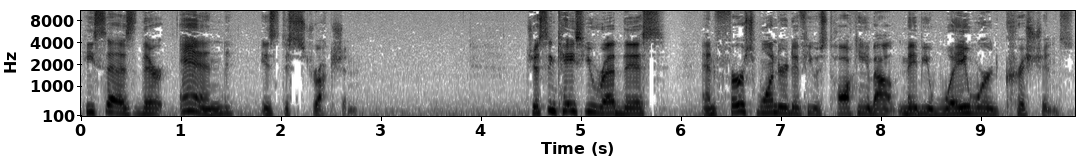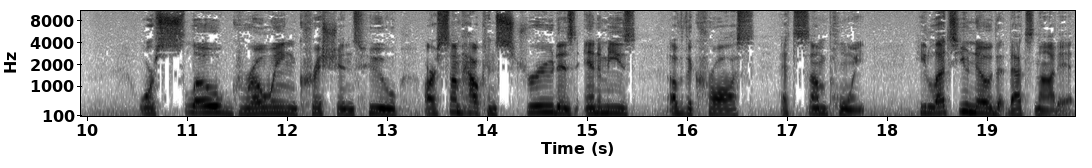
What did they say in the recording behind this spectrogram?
He says their end is destruction. Just in case you read this and first wondered if he was talking about maybe wayward Christians or slow growing Christians who are somehow construed as enemies of the cross at some point, he lets you know that that's not it.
